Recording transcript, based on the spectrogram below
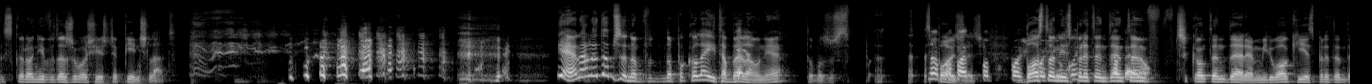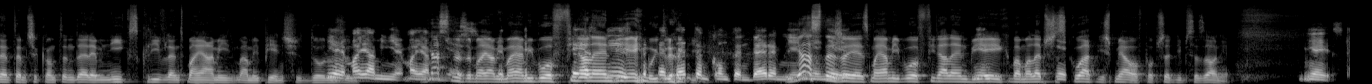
e, skoro nie wydarzyło się jeszcze 5 lat? nie, no ale dobrze, no, no po kolei tabelą, nie? To możesz No, spojrzeć. po- po- po- Boston jest pretendentem w- czy kontenderem, Milwaukee jest pretendentem czy kontenderem, Knicks, Cleveland, Miami, mamy 5 drużyn. Nie, Miami nie, Miami nie Jasne, jest. że Miami. Miami było w Nie finale jest, nie NBA, mój drogi. pretendentem, kontenderem. Nie, Jasne, nie, nie, że jest. Miami było w finale NBA Nie. i chyba ma lepszy Nie. skład niż miało w poprzednim sezonie. Nie jest.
